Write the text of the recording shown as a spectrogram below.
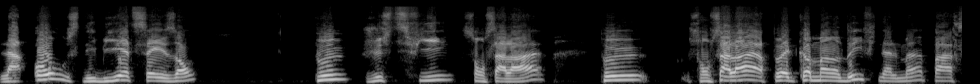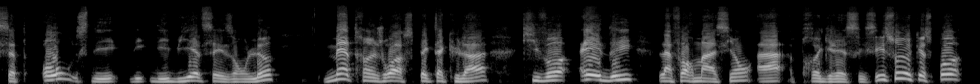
La hausse des billets de saison peut justifier son salaire, peut, son salaire peut être commandé finalement par cette hausse des, billets de saison-là, mettre un joueur spectaculaire qui va aider la formation à progresser. C'est sûr que ce n'est pas,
